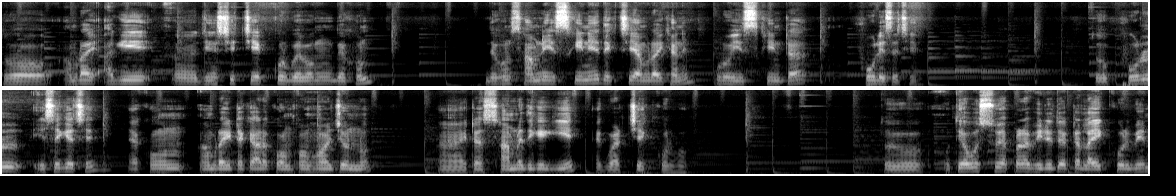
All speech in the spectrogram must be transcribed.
তো আমরা আগে জিনিসটি চেক করব এবং দেখুন দেখুন, সামনে স্ক্রিনে দেখছি আমরা এখানে পুরো স্ক্রিনটা ফুল এসেছে। তো ফুল এসে গেছে। এখন আমরা এটাকে আরও কনফার্ম হওয়ার জন্য এটা সামনের দিকে গিয়ে একবার চেক করব। তো অতি অবশ্যই আপনারা ভিডিওতে একটা লাইক করবেন।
